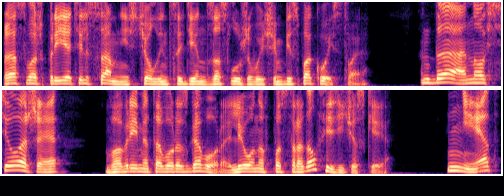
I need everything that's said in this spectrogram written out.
Раз ваш приятель сам не счел инцидент заслуживающим беспокойства. Да, но все же... Во время того разговора Леонов пострадал физически? Нет.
